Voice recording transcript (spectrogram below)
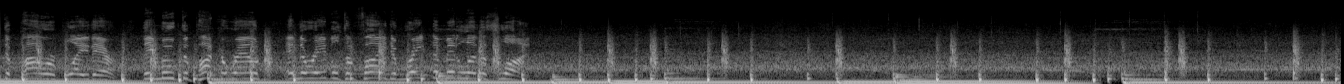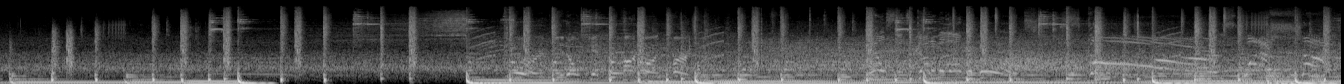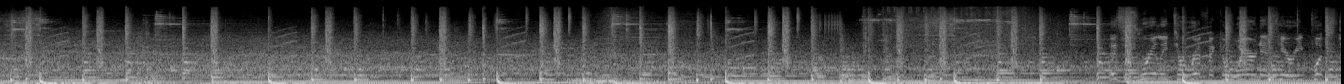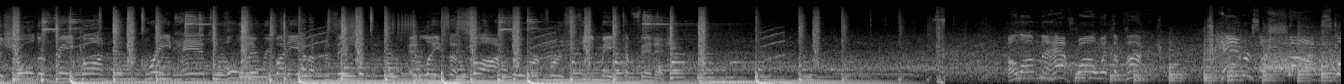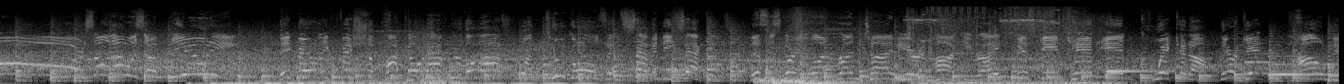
the power play there. They move the puck around, and they're able to find along the half wall with the puck. Hammers a shot, scores! Oh, that was a beauty! They barely fished the puck out after the last one. Two goals in 70 seconds. This is where you want run time here in hockey, right? This game can't end quick enough. They're getting pounded.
